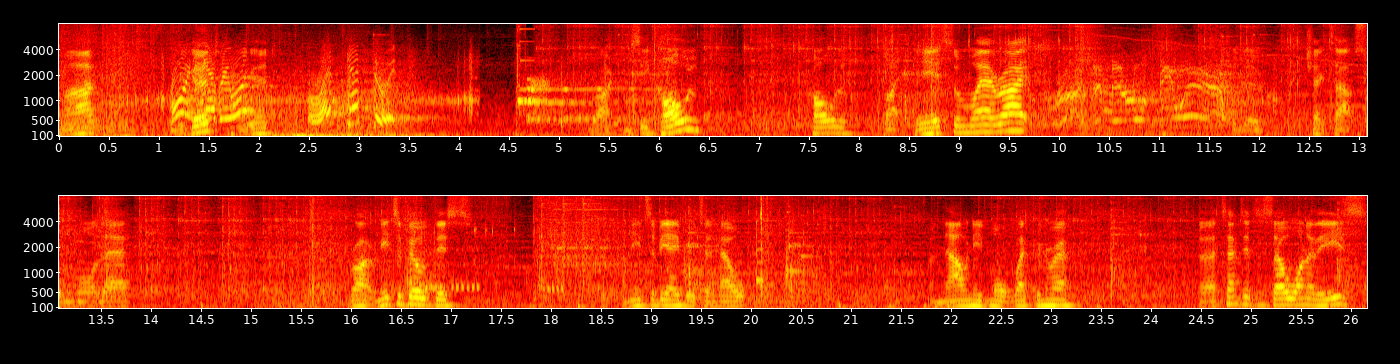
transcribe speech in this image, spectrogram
Come Morning, good? everyone. Good? Let's get to it. Right, can we see coal? Coal, like here somewhere, right? Should have checked out some more there. Right, we need to build this. I need to be able to help. And now we need more weaponry. Uh, to sell one of these.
